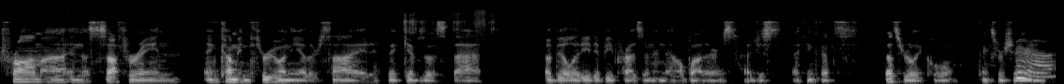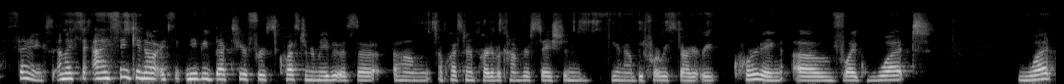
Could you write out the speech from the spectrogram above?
trauma and the suffering and coming through on the other side that gives us that ability to be present and to help others. I just I think that's that's really cool. Thanks for sharing. Yeah, thanks. And I think I think you know I think maybe back to your first question, or maybe it was a um, a question part of a conversation, you know, before we started recording of like what what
